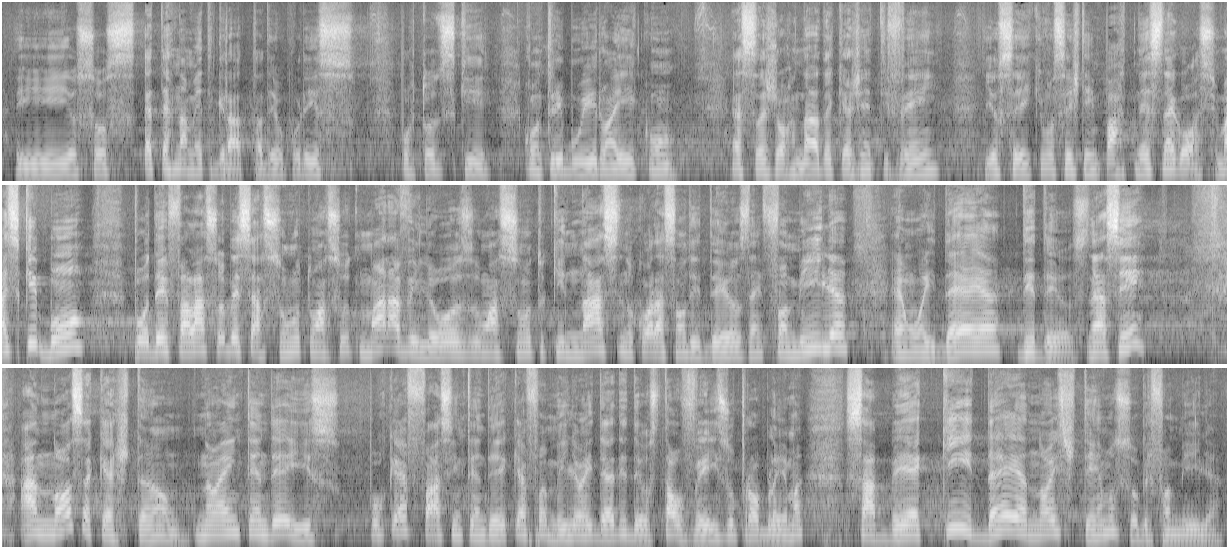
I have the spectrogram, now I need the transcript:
E eu sou eternamente grato, Tadeu, por isso, por todos que contribuíram aí com essa jornada que a gente vem, e eu sei que vocês têm parte nesse negócio. Mas que bom poder falar sobre esse assunto, um assunto maravilhoso, um assunto que nasce no coração de Deus, né? Família é uma ideia de Deus, não é assim? A nossa questão não é entender isso, porque é fácil entender que a família é uma ideia de Deus. Talvez o problema saber é que ideia nós temos sobre família.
